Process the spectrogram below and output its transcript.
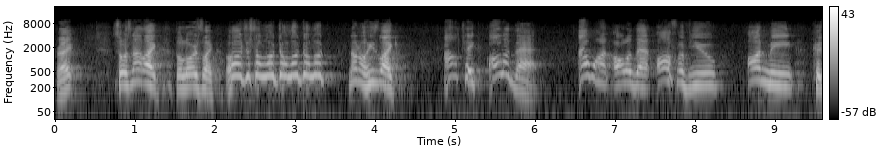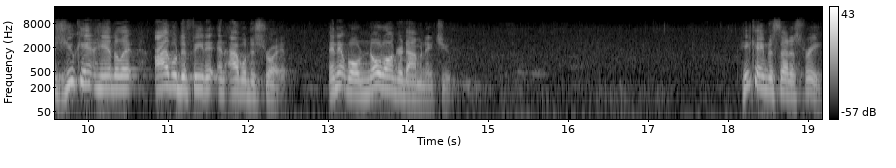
Right? So it's not like the Lord's like, oh, just don't look, don't look, don't look. No, no, he's like, I'll take all of that. I want all of that off of you, on me, because you can't handle it. I will defeat it and I will destroy it. And it will no longer dominate you. He came to set us free.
